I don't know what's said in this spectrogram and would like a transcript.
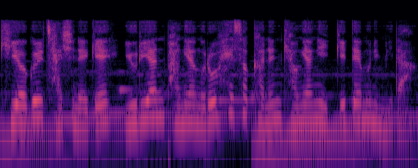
기억을 자신에게 유리한 방향으로 해석하는 경향이 있기 때문입니다.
